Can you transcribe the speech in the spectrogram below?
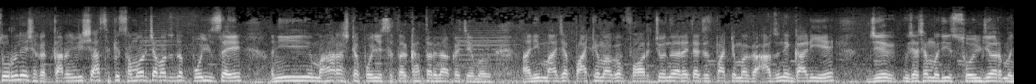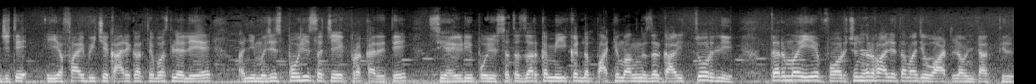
चोरू नाही शकत. कारण विषय असं की समोरच्या बाजूला पोलीस आहे आणि महाराष्ट्र पोलीस आहे तर खतरनाकच आहे मग. आणि माझ्या पाठीमागं फॉर्च्युनर आहे त्याच्याच पाठीमागं अजून एक गाडी आहे जे ज्याच्यामध्ये सोल्जर म्हणजे ते एफ आय बीचे कार्यकर्ते बसलेले आहे. आणि म्हणजेच पोलिसाचे एक प्रकारे ते सी आय डी पोलिसाचं. तर जर का मी इकडनं पाठीमागनं जर गाडी चोरली तर मग हे फॉर्च्युनरवाले तर माझी वाट लावून टाकतील.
